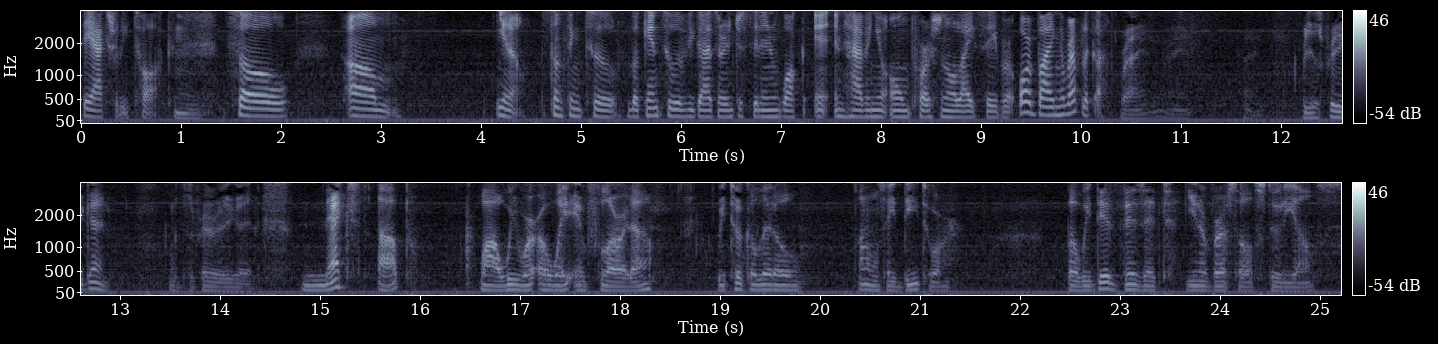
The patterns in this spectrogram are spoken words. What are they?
they actually talk. Mm. So, um, you know, something to look into if you guys are interested in walk in, in having your own personal lightsaber or buying a replica. Right, right, right. Which is pretty good. Which is pretty, really good. Next up, while we were away in Florida, we took a little, I don't want to say detour, but we did visit Universal Studios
